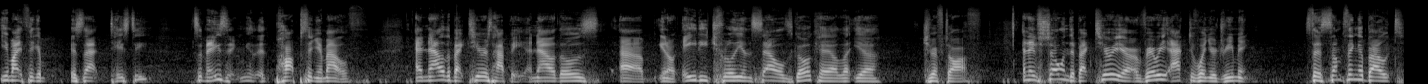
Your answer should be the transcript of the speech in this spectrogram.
you might think, is that tasty? It's amazing. It pops in your mouth. And now the bacteria is happy. And now those, uh, you know, 80 trillion cells go, okay, I'll let you drift off. And they've shown the bacteria are very active when you're dreaming. So there's something about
